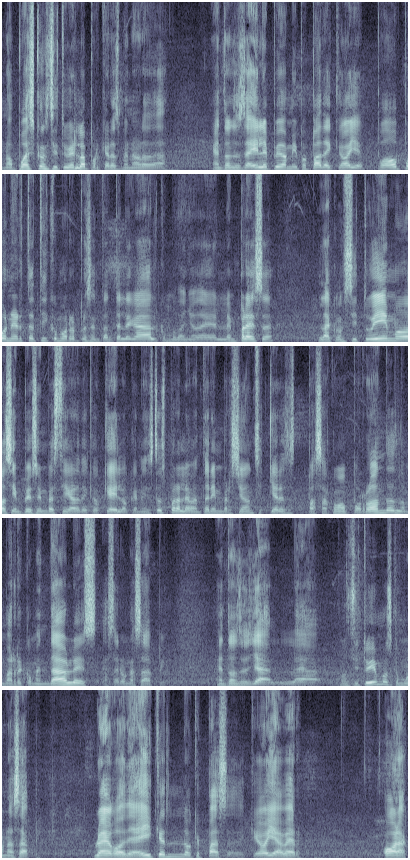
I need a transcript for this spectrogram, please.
no puedes constituirla porque eres menor de edad. Entonces ahí le pido a mi papá de que, oye, puedo ponerte a ti como representante legal, como dueño de la empresa. La constituimos y empiezo a investigar de que, ok, lo que necesitas para levantar inversión, si quieres pasar como por rondas, lo más recomendable es hacer una SAPI. Entonces ya la constituimos como una SAPI. Luego, de ahí, ¿qué es lo que pasa? De que, oye, a ver, ahora,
